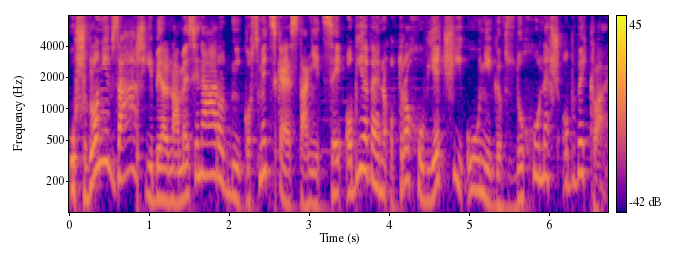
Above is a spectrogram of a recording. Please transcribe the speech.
Už v loni v září byl na Mezinárodní kosmické stanici objeven o trochu větší únik vzduchu než obvykle.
